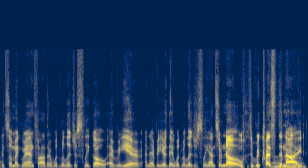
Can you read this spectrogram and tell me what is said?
And so my grandfather would religiously go every year, and every year they would religiously answer no, the request oh, denied.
